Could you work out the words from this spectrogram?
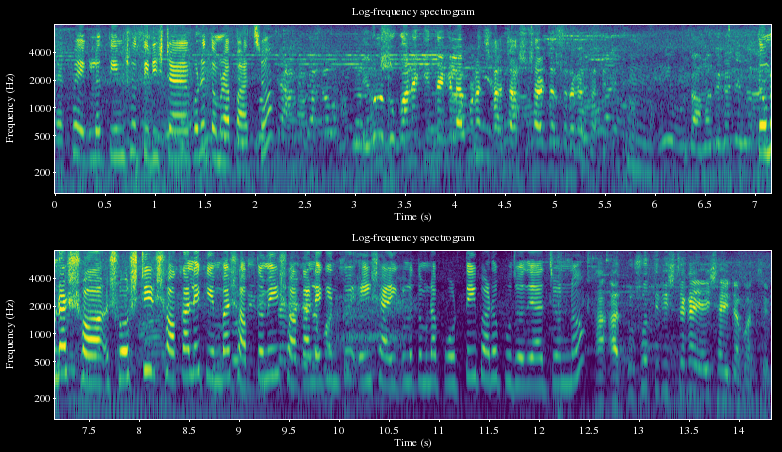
দেখো এগুলো তিনশো তিরিশ টাকা করে তোমরা পাচ্ছ। এগুলো দোকানে কিনতে গেলে আপনারা চারশো সাড়ে চারশো টাকা থাকে কিন্তু আমাদের কাছে এগুলো- তোমরা ষষ্ঠীর সকালে কিংবা সপ্তমীর সকালে কিন্তু এই শাড়িগুলো তোমরা পরতেই পারো পুজো দেওয়ার জন্য। হ্যাঁ আর দুশো তিরিশ টাকা এই শাড়িটা পাচ্ছেন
